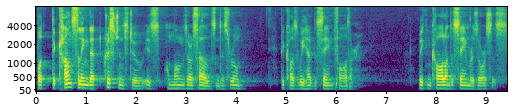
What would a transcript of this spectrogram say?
but the counseling that Christians do is amongst ourselves in this room because we have the same Father. We can call on the same resources.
